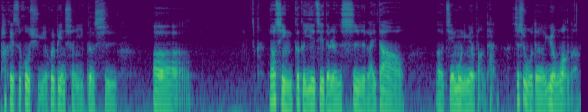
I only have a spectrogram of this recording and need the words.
，Podcast 或许也会变成一个是呃邀请各个业界的人士来到。呃，节目里面访谈，这是我的愿望啦，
